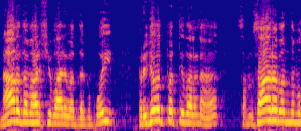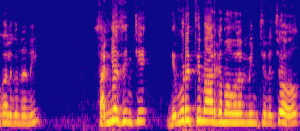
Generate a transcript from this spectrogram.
నారద మహర్షి వారి వద్దకు పోయి ప్రజోత్పత్తి వలన సంసార బంధము కలుగునని సన్యసించి నివృత్తి మార్గం అవలంబించినచో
